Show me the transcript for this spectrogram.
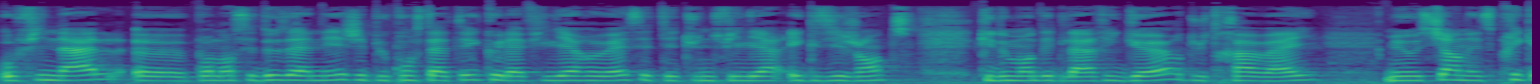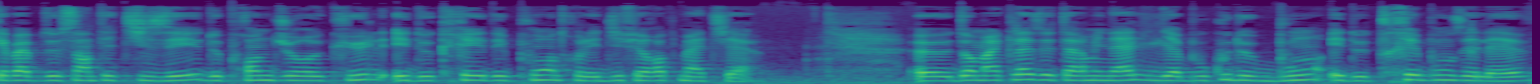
au final, euh, pendant ces deux années, j'ai pu constater que la filière ES était une filière exigeante qui demandait de la rigueur, du travail, mais aussi un esprit capable de synthétiser, de prendre du recul et de créer des ponts entre les différentes matières. Euh, dans ma classe de terminale, il y a beaucoup de bons et de très bons élèves.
